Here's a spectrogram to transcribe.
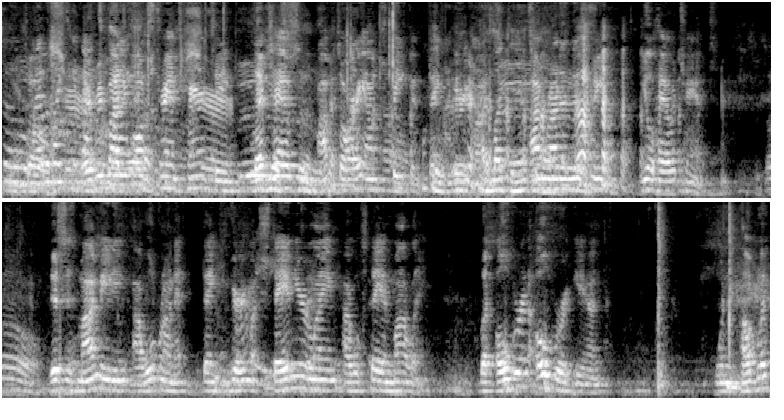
So I would like to So, get back to everybody wants report. transparency, let's have some, I'm sorry, I'm speaking, thank you very much. I'd like to answer I'm that. running this meeting, you'll have a chance. Oh. This is my meeting, I will run it, thank you very much, stay in your lane, I will stay in my lane. But over and over again, when public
